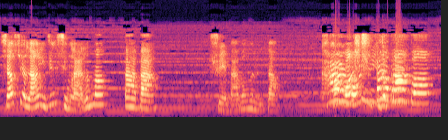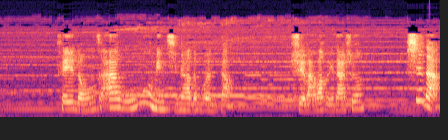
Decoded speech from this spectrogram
小雪狼已经醒来了吗，爸爸？水娃娃问道。卡尔王是你的爸爸？黑龙和阿吴莫名其妙地问道。水娃娃回答说：“是的，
